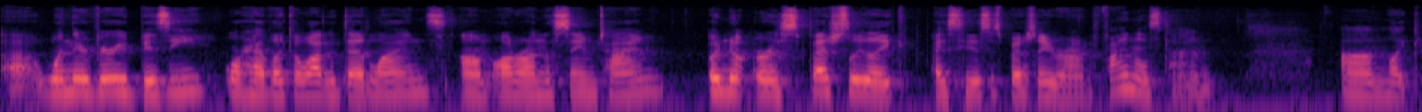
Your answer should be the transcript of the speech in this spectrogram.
uh, when they're very busy or have like a lot of deadlines um, all around the same time, or no, or especially like I see this especially around finals time, um, like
